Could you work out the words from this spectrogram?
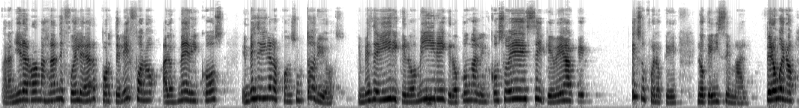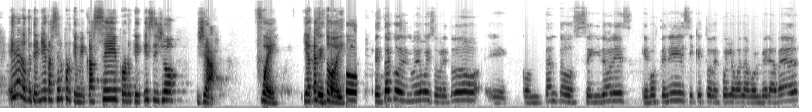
Para mí el error más grande fue leer por teléfono a los médicos en vez de ir a los consultorios, en vez de ir y que lo mire y que lo ponga en el coso ese y que vea que eso fue lo que, lo que hice mal. Pero bueno, era lo que tenía que hacer porque me casé, porque qué sé yo, ya, fue. Y acá estoy destaco de nuevo y sobre todo eh, con tantos seguidores que vos tenés y que esto después lo van a volver a ver,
